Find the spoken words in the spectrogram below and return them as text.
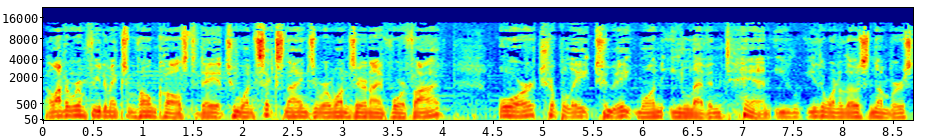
a lot of room for you to make some phone calls today at 216-901-0945 or 888-281-1110. Either one of those numbers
